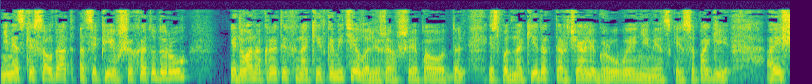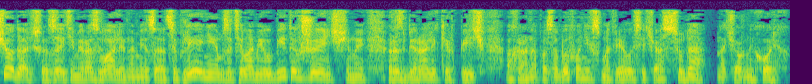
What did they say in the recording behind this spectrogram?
Немецких солдат, оцепивших эту дыру, и два накрытых накидками тела, лежавшие поотдаль. Из-под накидок торчали грубые немецкие сапоги. А еще дальше, за этими развалинами, за оцеплением, за телами убитых, женщины разбирали кирпич. Охрана, позабыв о них, смотрела сейчас сюда, на черный хорьх.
